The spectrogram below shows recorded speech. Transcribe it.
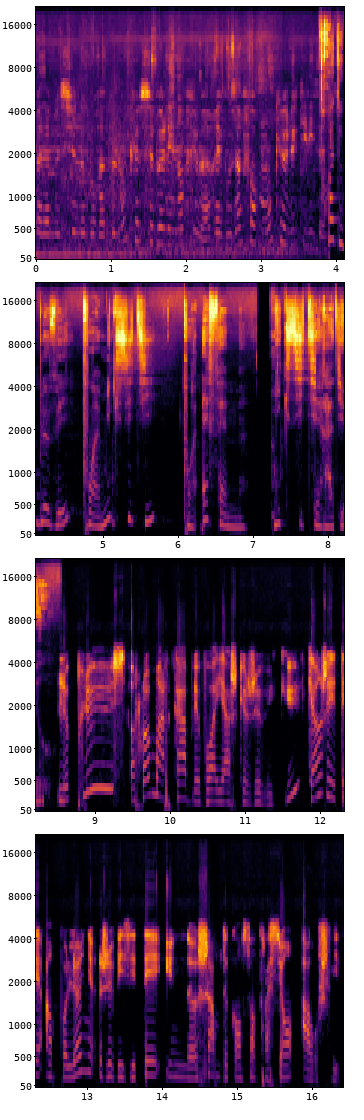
Madame, monsieur, nous vous rappelons que ce vol est non fumeur et vous informons que l'utilisation... www.mixcity.fm Mix City Radio. Le plus remarquable voyage que j'ai vécu, quand j'étais en Pologne, je visitais une chambre de concentration à Auschwitz.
